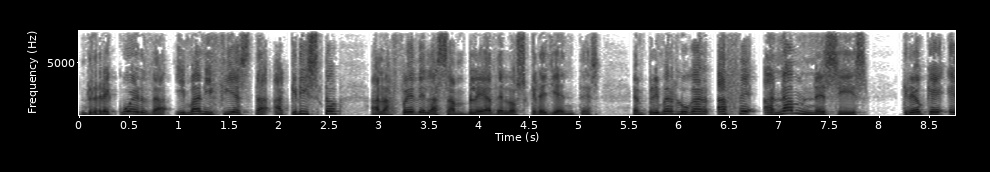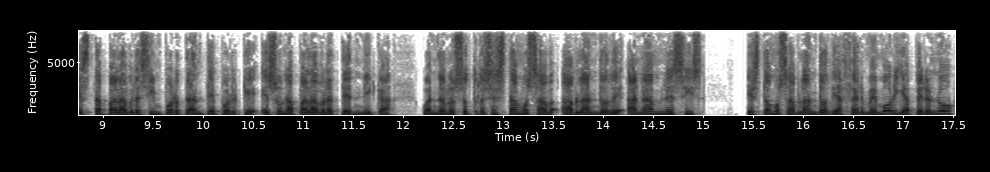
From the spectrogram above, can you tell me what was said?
recuerda y manifiesta a Cristo a la fe de la asamblea de los creyentes. En primer lugar, hace anamnesis. Creo que esta palabra es importante porque es una palabra técnica. Cuando nosotros estamos hablando de anamnesis, estamos hablando de hacer memoria, pero no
